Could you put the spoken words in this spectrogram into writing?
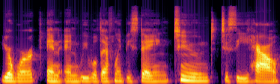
your work. And, and we will definitely be staying tuned to see how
